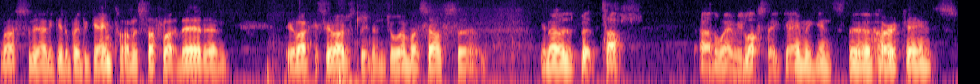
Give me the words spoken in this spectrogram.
nice to be able to get a bit of game time and stuff like that. And yeah, like I said, I've just been enjoying myself. So you know, it was a bit tough uh, the way we lost that game against the Hurricanes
